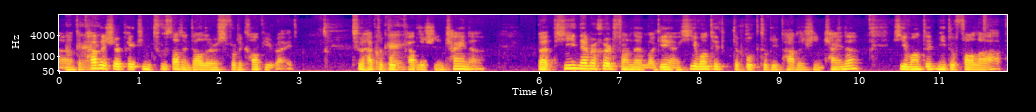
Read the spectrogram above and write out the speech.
Uh, the publisher paid him two thousand dollars for the copyright to have the book published in China. But he never heard from them again. He wanted the book to be published in China. He wanted me to follow up.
